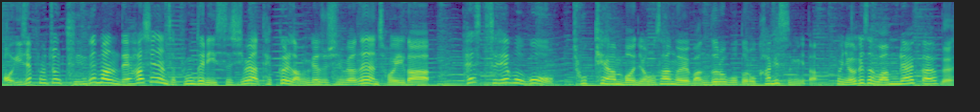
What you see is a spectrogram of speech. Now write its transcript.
어, 이 제품 좀 궁금한데 하시는 제품들이 있으시면 댓글 남겨주시면은 저희가 테스트 해보고 좋게 한번 영상을 만들어 보도록 하겠습니다. 그럼 여기서 마무리할까요? 네.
